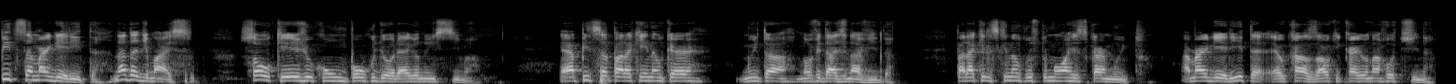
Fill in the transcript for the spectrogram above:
Pizza marguerita, nada demais. Só o queijo com um pouco de orégano em cima. É a pizza para quem não quer muita novidade na vida. Para aqueles que não costumam arriscar muito. A Marguerita é o casal que caiu na rotina.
